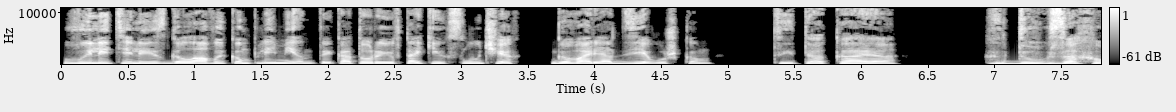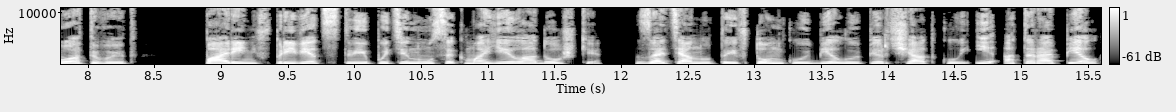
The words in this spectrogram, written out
вылетели из головы комплименты, которые в таких случаях говорят девушкам. «Ты такая... дух захватывает!» Парень в приветствии потянулся к моей ладошке, затянутой в тонкую белую перчатку, и оторопел,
